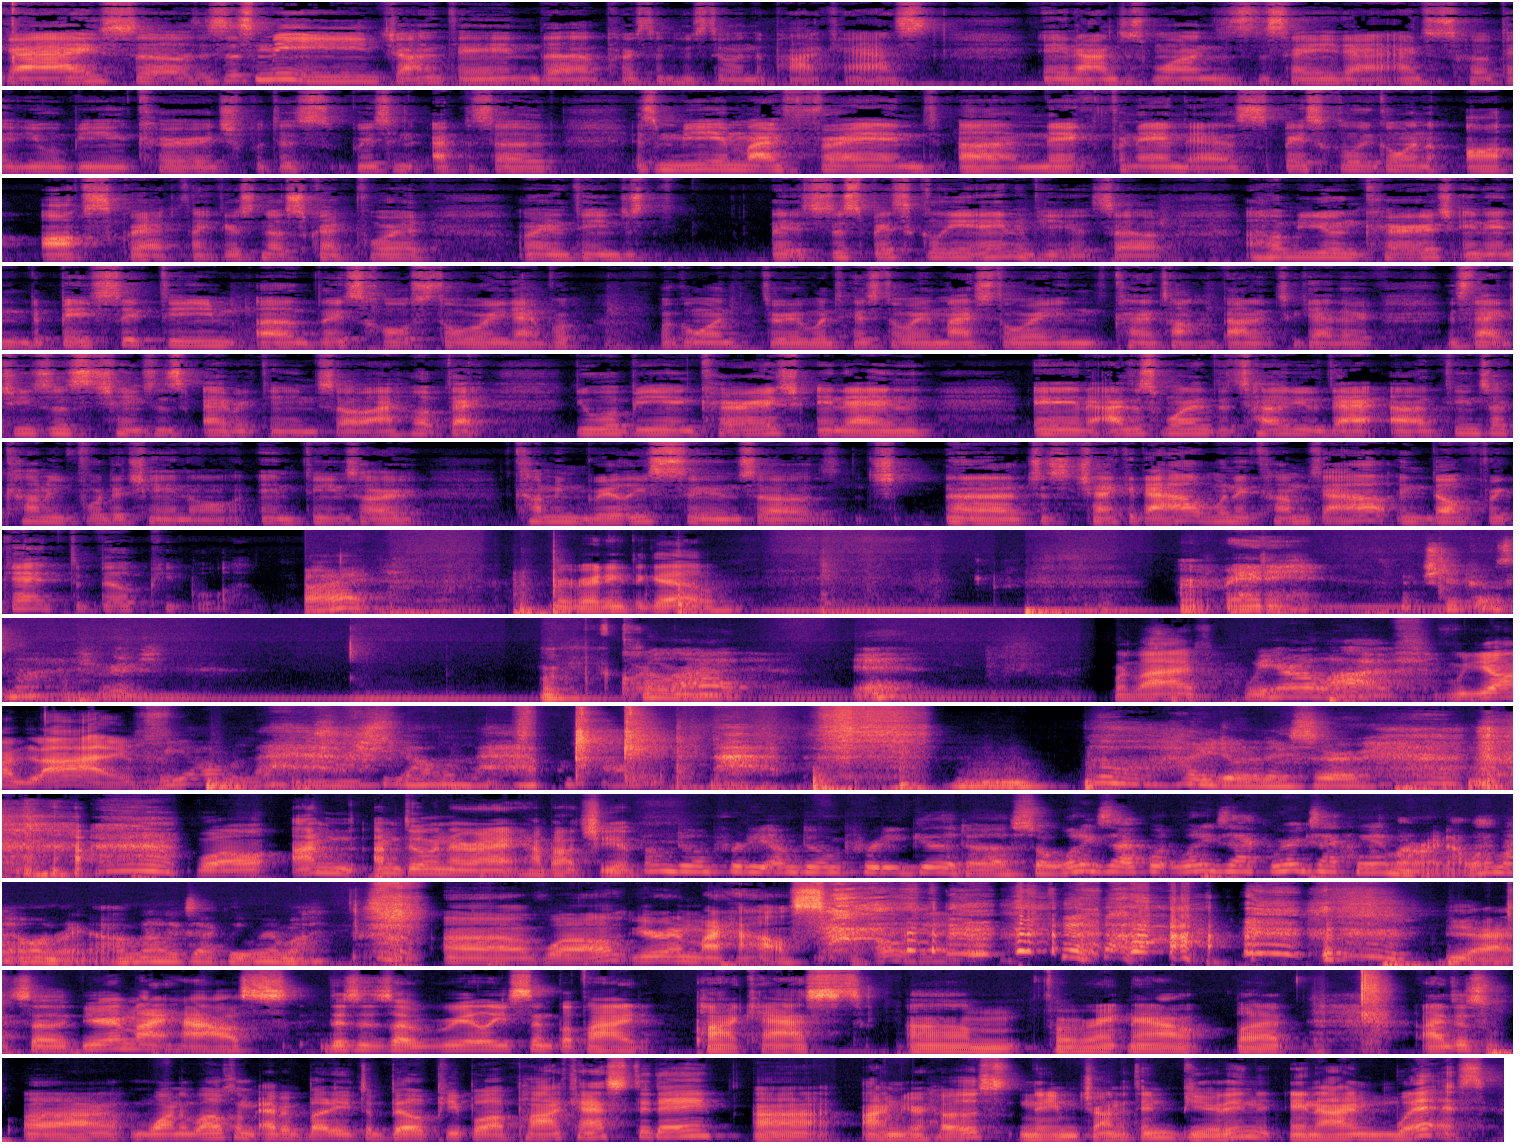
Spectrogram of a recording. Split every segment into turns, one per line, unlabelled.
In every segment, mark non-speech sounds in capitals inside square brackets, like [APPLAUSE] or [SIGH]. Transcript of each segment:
Guys, so this is me, Jonathan, the person who's doing the podcast. And I just wanted to say that I just hope that you will be encouraged with this recent episode. It's me and my friend uh, Nick Fernandez basically going off, off script. Like there's no script for it or anything. Just it's just basically an interview. So I hope you encourage. And then the basic theme of this whole story that we're we're going through with his story and my story and kind of talking about it together is that Jesus changes everything. So I hope that you will be encouraged and then and I just wanted to tell you that uh, things are coming for the channel and things are coming really soon. So uh, just check it out when it comes out and don't forget to build people up.
All right.
We're ready to go. We're ready.
Make sure it goes live first.
We're
We're live. Yeah.
We're live.
We are live.
We are live.
We are live. We are live. We are live. Oh, [SIGHS] how you doing today, sir? [SIGHS]
well, I'm I'm doing all right. How about you?
I'm doing pretty. I'm doing pretty good. Uh, so what exact? What what exact? Where exactly am I right now? What am I on right now? I'm not exactly. Where am I?
Uh, well, you're in my house.
Oh,
yeah, [LAUGHS] so you're in my house. This is a really simplified podcast um, for right now, but I just uh, want to welcome everybody to Build People Up podcast today. Uh, I'm your host named Jonathan Buden, and I'm with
